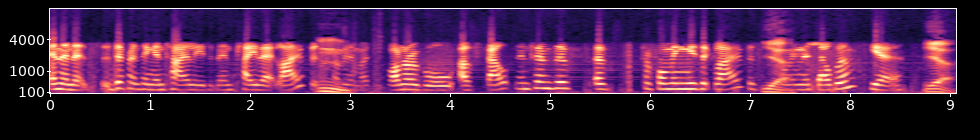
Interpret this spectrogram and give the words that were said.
And then it's a different thing entirely to then play that live. It's Mm. probably the most vulnerable I've felt in terms of, of performing music live, is Yeah. performing this album. Yeah. Yeah.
